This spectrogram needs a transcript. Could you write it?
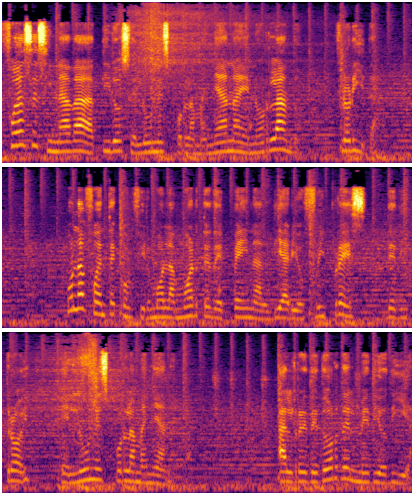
fue asesinada a tiros el lunes por la mañana en Orlando, Florida. Una fuente confirmó la muerte de Payne al diario Free Press de Detroit el lunes por la mañana. Alrededor del mediodía,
